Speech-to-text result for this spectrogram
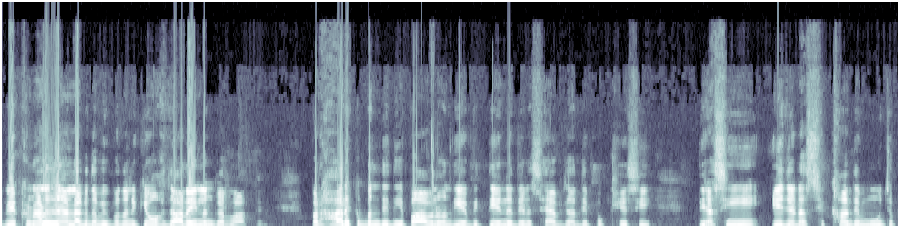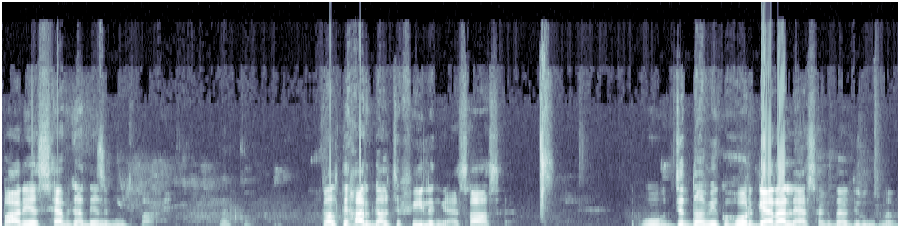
ਵੇਖਣ ਵਾਲੇ ਨੂੰ ਐਂ ਲੱਗਦਾ ਵੀ ਪਤਾ ਨਹੀਂ ਕਿਉਂ ਹਜ਼ਾਰਾਂ ਹੀ ਲੰਗਰ ਲਾਤੇ ਪਰ ਹਰ ਇੱਕ ਬੰਦੇ ਦੀ ਇਹ ਭਾਵਨਾ ਹੁੰਦੀ ਹੈ ਵੀ ਤਿੰਨ ਦਿਨ ਸਾਹਿਬਜ਼ਾਦੇ ਭੁੱਖੇ ਸੀ ਤੇ ਅਸੀਂ ਇਹ ਜਿਹੜਾ ਸਿੱਖਾਂ ਦੇ ਮੂੰਹ ਚ ਪਾ ਰਹੇ ਹਾਂ ਸਾਹਿਬਜ਼ਾਦਿਆਂ ਦੇ ਮੂੰਹ ਚ ਪਾ ਰਹੇ ਹਾਂ। ਬਿਲਕੁਲ। ਗੱਲ ਤੇ ਹਰ ਗੱਲ 'ਚ ਫੀਲਿੰਗ ਹੈ, ਅਹਿਸਾਸ ਹੈ। ਉਹ ਜਿੱਦਾਂ ਵੀ ਕੋਈ ਹੋਰ ਗਹਿਰਾ ਲੈ ਸਕਦਾ ਜ਼ਰੂਰ ਲਵੇ।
